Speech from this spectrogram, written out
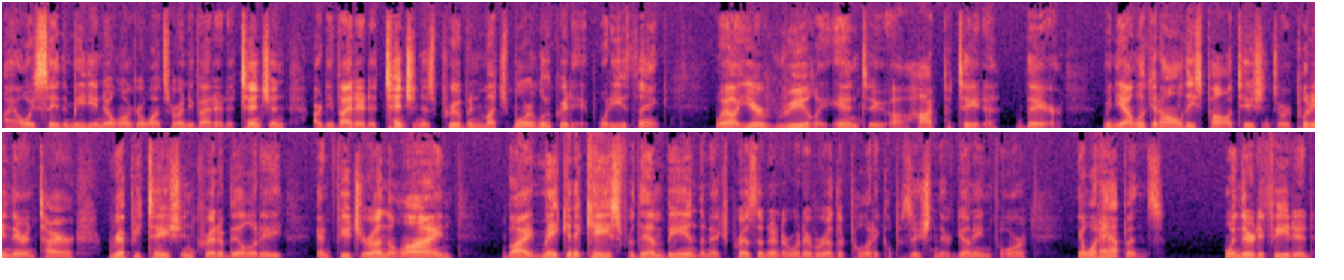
I always say the media no longer wants our undivided attention. Our divided attention has proven much more lucrative. What do you think? Well, you're really into a hot potato there. I mean, yeah, look at all these politicians who are putting their entire reputation, credibility, and future on the line by making a case for them being the next president or whatever other political position they're gunning for. Yeah, what happens when they're defeated?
